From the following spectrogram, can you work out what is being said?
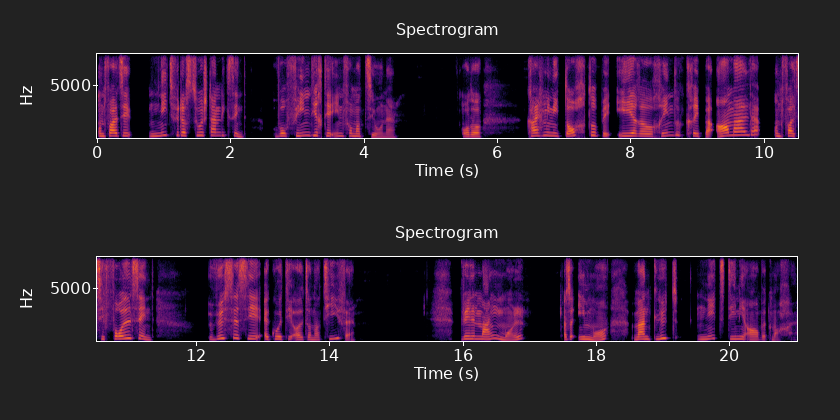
Und falls Sie nicht für das zuständig sind, wo finde ich die Informationen? Oder kann ich meine Tochter bei ihrer Kinderkrippe anmelden und falls sie voll sind, wissen sie eine gute Alternative. Weil manchmal, also immer, wenn die Leute nicht deine Arbeit machen.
